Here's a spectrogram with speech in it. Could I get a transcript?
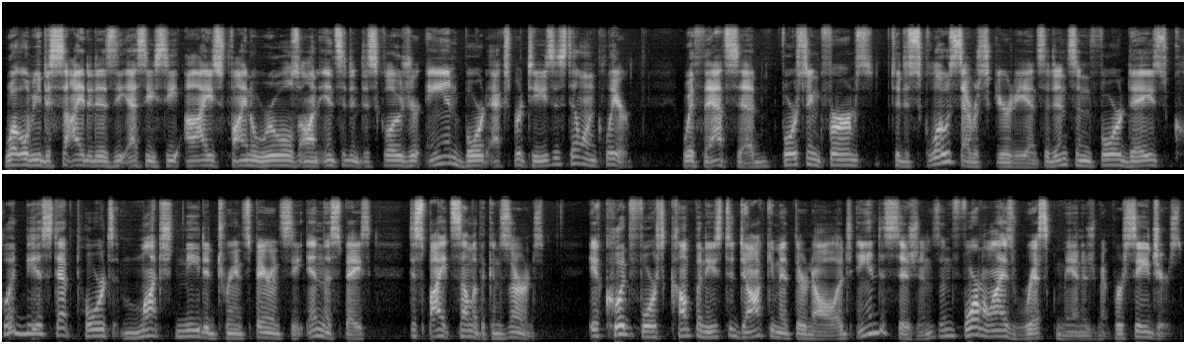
What will be decided as the SEC eyes final rules on incident disclosure and board expertise is still unclear. With that said, forcing firms to disclose cybersecurity incidents in four days could be a step towards much needed transparency in the space, despite some of the concerns. It could force companies to document their knowledge and decisions and formalize risk management procedures.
